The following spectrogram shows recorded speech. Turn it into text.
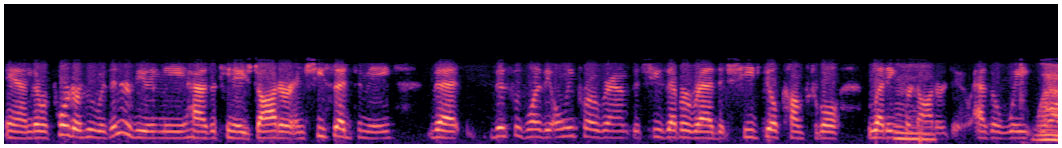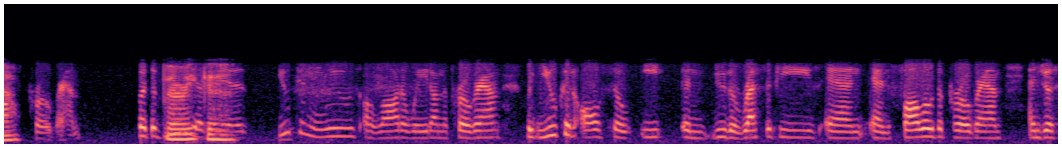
and the reporter who was interviewing me has a teenage daughter, and she said to me that this was one of the only programs that she's ever read that she'd feel comfortable letting mm. her daughter do as a weight wow. loss program. But the beauty Very of good. it is you can lose a lot of weight on the program, but you can also eat and do the recipes and and follow the program and just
